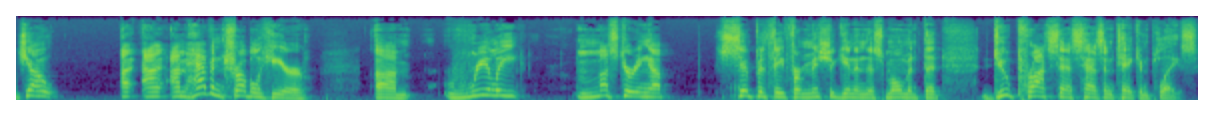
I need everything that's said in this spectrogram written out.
Joe, I, am having trouble here um, really mustering up sympathy for Michigan in this moment that due process hasn't taken place.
